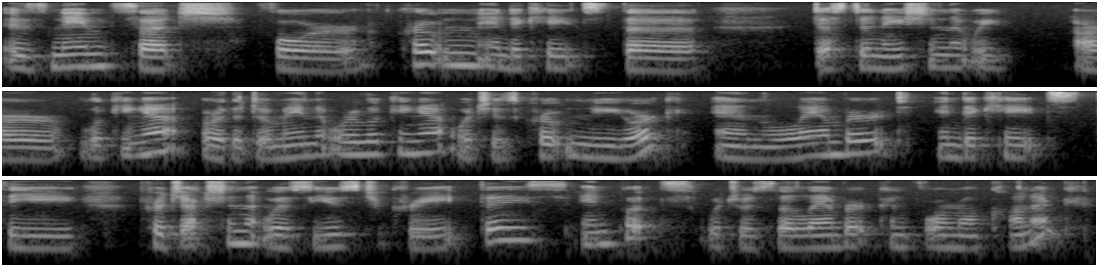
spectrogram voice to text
is named such for Croton indicates the destination that we are looking at, or the domain that we're looking at, which is Croton, New York, and Lambert indicates the projection that was used to create these inputs, which was the Lambert conformal conic.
